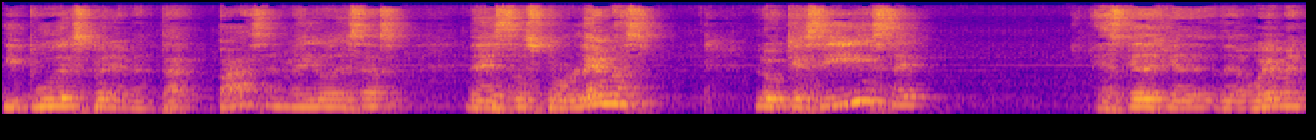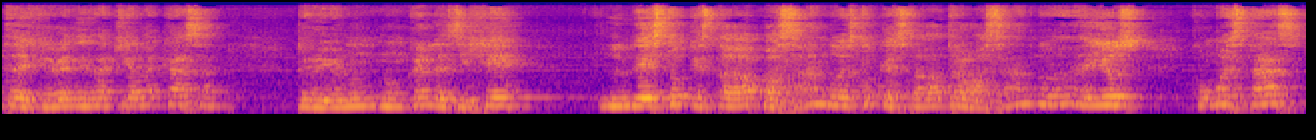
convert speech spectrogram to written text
y pude experimentar paz en medio de, esas, de estos problemas. Lo que sí hice es que dejé, obviamente dejé venir aquí a la casa, pero yo nunca les dije esto que estaba pasando, esto que estaba atravesando. Ellos, ¿cómo estás?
